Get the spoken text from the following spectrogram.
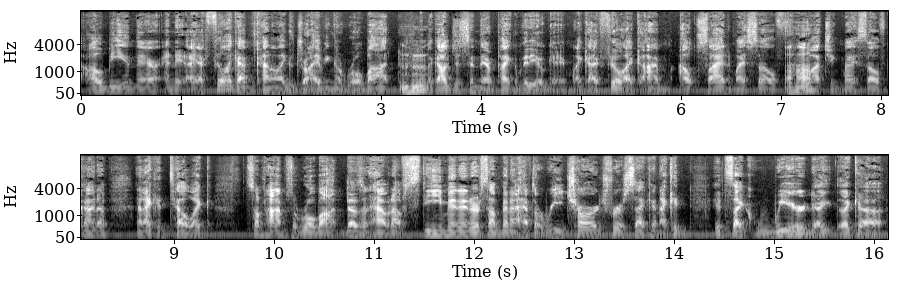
I'll be in there, and I I feel like I'm kind of like driving a robot. Mm-hmm. Like I'll just in there playing a video game. Like I feel like I'm outside myself, Uh-huh. watching myself, kind of. And I could tell like sometimes the robot doesn't have enough steam in it or something. I have to recharge for a second. I could. It's like weird, like a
